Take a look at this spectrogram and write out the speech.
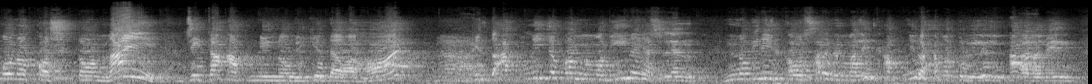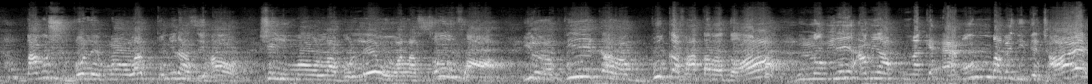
কোনো কষ্ট নাই যেটা আপনি নবীকে দেওয়া হয়। কিন্তু আপনি যখন মদিনায় আসলেন নবীর মালিক, আপনি রহমতুল্লিল আলামিন। মানুষ বলে, মাওলা, তুমি রাজি হও। সেই মাওলা বলে, ওয়ালা সৌফা ইউতিকা রাব্বুকা ফাতারাদা। নবীরে, আমি আপনাকে এমন ভাবে দিতে চাই,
